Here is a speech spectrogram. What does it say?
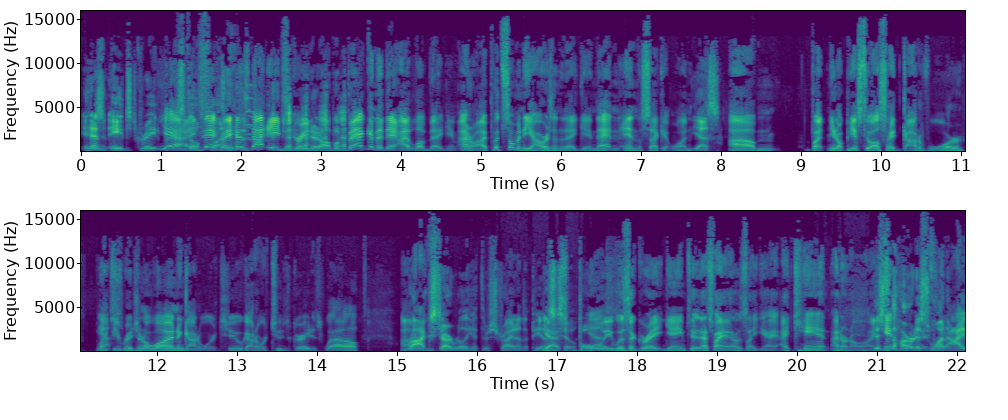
It hasn't aged great. but it's yeah, still exactly. Fun. It has not aged great at all. But back in the day, I loved that game. I don't know. I put so many hours into that game, that and, and the second one. Yes, Um, but you know, PS2 also had God of War, like Yes. the original one, and God of War Two. God of War Two is great as well. Um, Rockstar really hit their stride on the PS2. Yes, Bully Yes. was a great game too. That's why I was like, I, I can't. I don't know. I this is can't the hardest one. I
